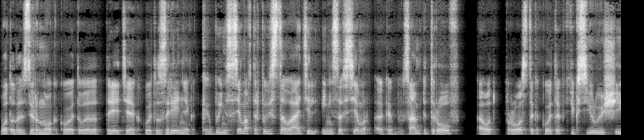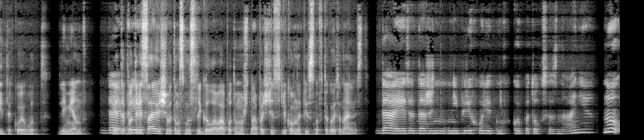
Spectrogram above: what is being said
Вот это зерно какое-то, вот это третье какое-то зрение, как бы не совсем автор-повествователь, и не совсем э, как бы сам Петров, а вот просто какой-то фиксирующий такой вот элемент. Да, это потрясающе в этом смысле голова, потому что она почти целиком написана в такой тональности. Да, и это даже не переходит ни в какой поток сознания. Ну,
